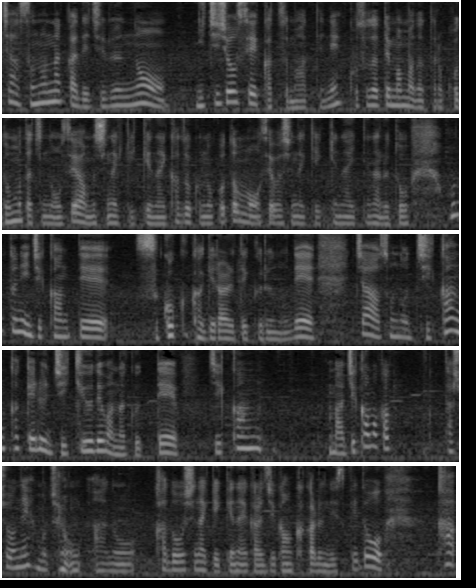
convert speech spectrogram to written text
じゃあその中で自分の日常生活もあってね子育てママだったら子どもたちのお世話もしなきゃいけない家族のこともお世話しなきゃいけないってなると本当に時間ってすごく限られてくるのでじゃあその時間かける時給ではなくって時間まあ時間はか多少ねもちろんあの稼働しなきゃいけないから時間はかかるんですけどか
